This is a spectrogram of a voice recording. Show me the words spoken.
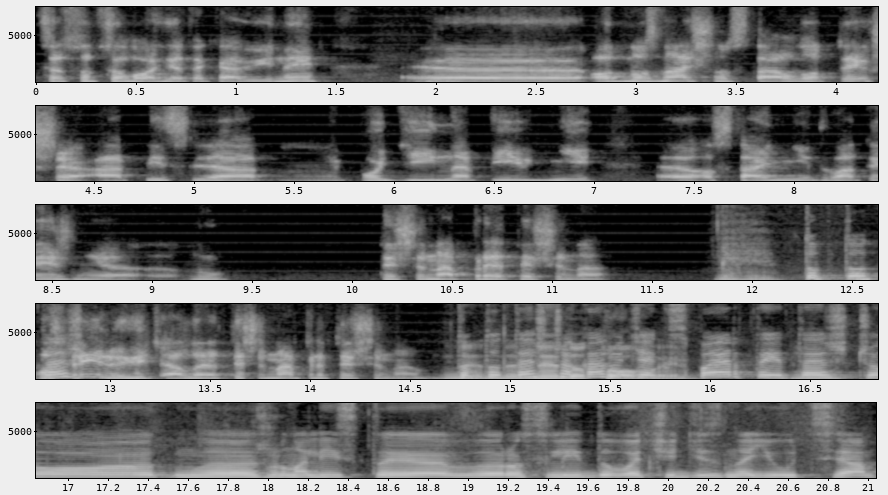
це соціологія така війни. Е, однозначно стало тихше, а після подій на півдні е, останні два тижні е, ну тишина притишина. Тобто, Ну, пострілюють, але тишина притишина. тобто Не- те, не що кажуть того. експерти, і те, що е, журналісти, розслідувачі дізнаються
